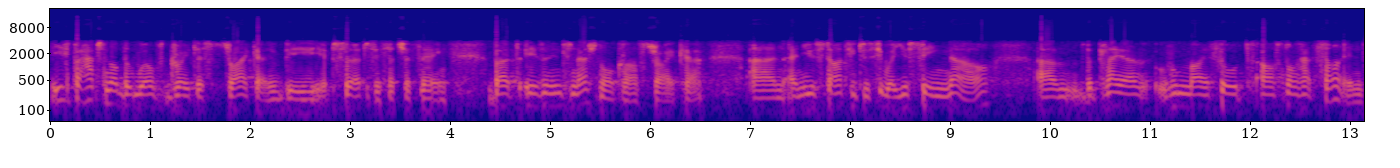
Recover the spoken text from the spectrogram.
He's perhaps not the world's greatest striker. It would be absurd to say such a thing, but is an international class striker. And, and you're starting to see what you're seeing now. Um, the player whom I thought Arsenal had signed,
